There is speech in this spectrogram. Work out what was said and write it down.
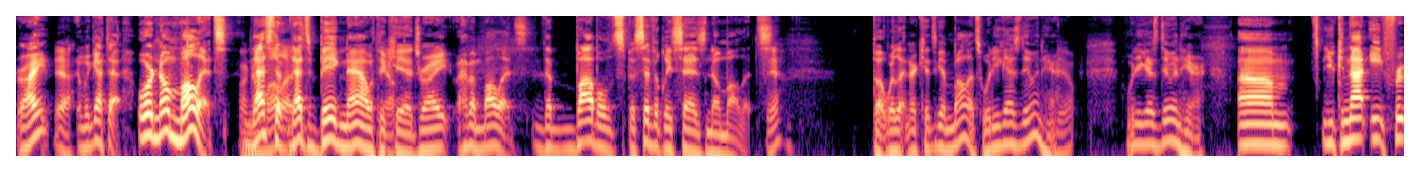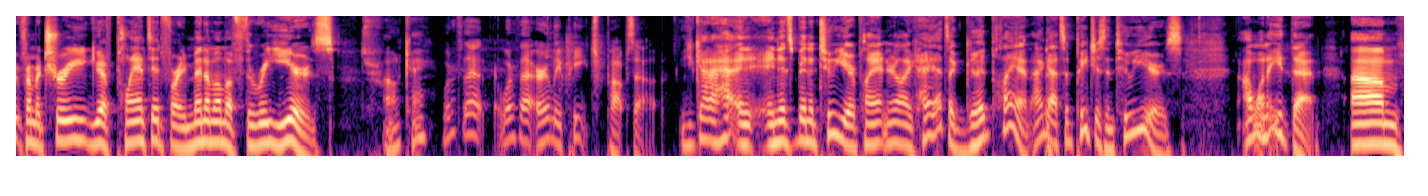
right? Yeah. And we got that. Or no mullets. Or no that's The, mullets. that's big now with the Yep. kids, right? Having mullets. The Bible specifically says no mullets. Yeah. But we're letting our kids get mullets. What are you guys doing here? Yep. What are you guys doing here? Um, you cannot eat fruit from a tree you have planted for a minimum of three years. Okay. What if that what if that early peach pops out? You gotta have, and, it's been a two year plant, and you're like, hey, that's a good plant. I got some peaches in two years. I want to eat that. Um,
